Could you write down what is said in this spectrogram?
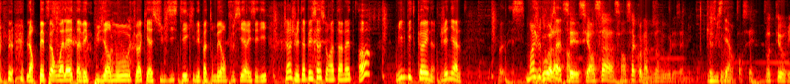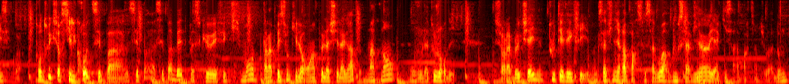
leur paper wallet avec plusieurs mots, tu vois, qui a subsisté, qui n'est pas tombé en poussière. Il s'est dit, tiens, je vais taper ça sur internet. Oh, 1000 bitcoins, génial. Moi, je coup, trouve voilà, ça c'est en ça, c'est en ça qu'on a besoin de vous, les amis. Qu'est-ce que vous en pensez? Votre théorie, c'est quoi? Ton truc sur Silk Road, c'est pas, c'est pas, c'est pas bête parce que effectivement, t'as l'impression qu'ils leur ont un peu lâché la grappe. Maintenant, on vous l'a toujours dit. Sur la blockchain, tout est écrit. Donc ça finira par se savoir d'où ça vient et à qui ça appartient, tu vois. Donc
